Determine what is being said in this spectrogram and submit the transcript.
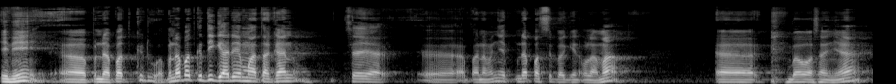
Ini uh, pendapat kedua. Pendapat ketiga ada yang mengatakan saya uh, apa namanya pendapat sebagian ulama uh, bahwasanya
